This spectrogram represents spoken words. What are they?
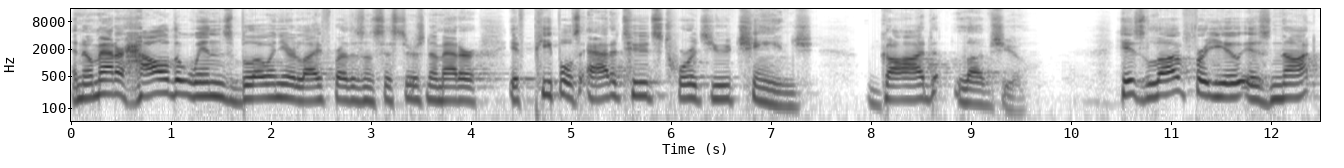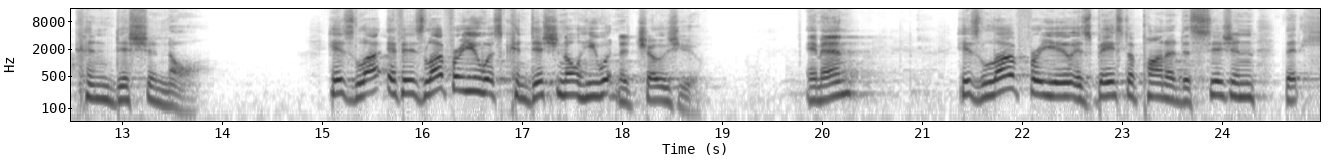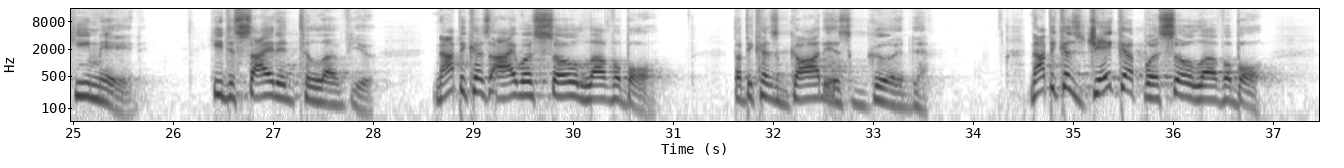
And no matter how the winds blow in your life, brothers and sisters, no matter if people's attitudes towards you change, God loves you. His love for you is not conditional. His lo- if his love for you was conditional, he wouldn't have chose you. Amen? His love for you is based upon a decision that he made. He decided to love you. Not because I was so lovable, but because God is good. Not because Jacob was so lovable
